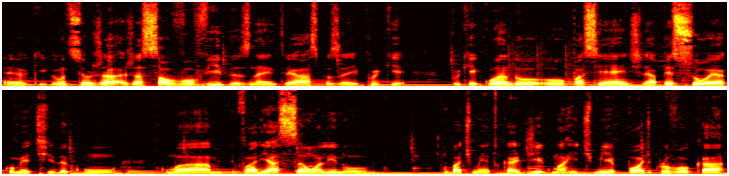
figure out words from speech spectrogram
é, o que aconteceu? Já, já salvou vidas, né, entre aspas aí. Por quê? Porque quando o paciente, né, a pessoa é acometida com, com uma variação ali no batimento cardíaco, uma arritmia, pode provocar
